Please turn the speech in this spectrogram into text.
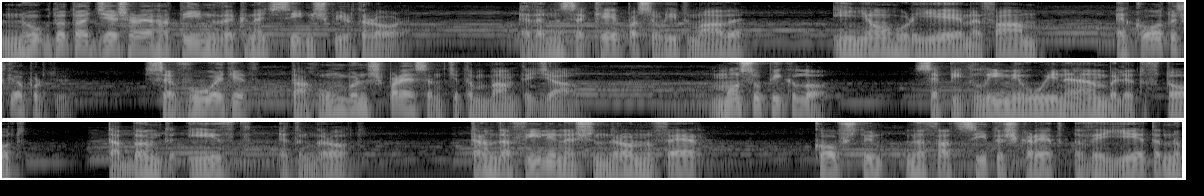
nuk do ta gjesh rehatinë dhe kënaqësinë shpirtërore. Edhe nëse ke pasuri të madhe, i njohur je me famë, e kotë është kjo për ty. Se vuajtjet ta humbën shpresën që të mbante gjallë. Mos u pikëllo, se pikëllimi ujin e ëmbël e të ftohtë ta bën të idhtë e të ngrohtë. Trëndafilin e shndërron në ferrë, kopshtin në thatësi të shkretë dhe jetën në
